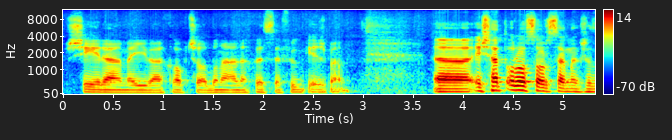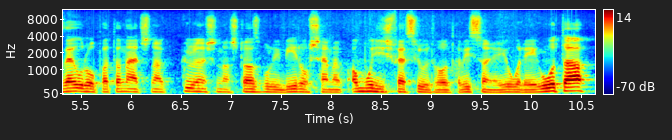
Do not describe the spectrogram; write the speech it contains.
sérelmeivel kapcsolatban állnak összefüggésben. És hát Oroszországnak és az Európa Tanácsnak, különösen a Strasbourgi Bíróságnak amúgy is feszült volt a viszonya jó régóta,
